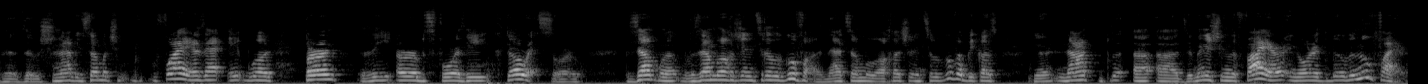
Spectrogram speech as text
the there should not be so much fire that it would burn the herbs for the kdoris or and that's a malacha because you're not uh, uh, diminishing the fire in order to build a new fire.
